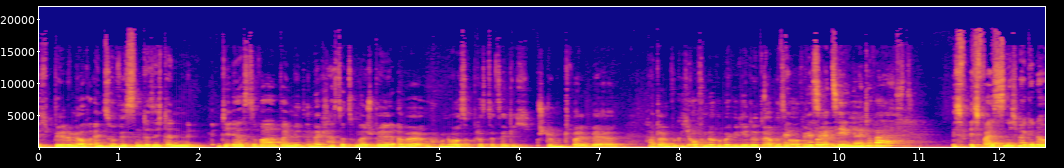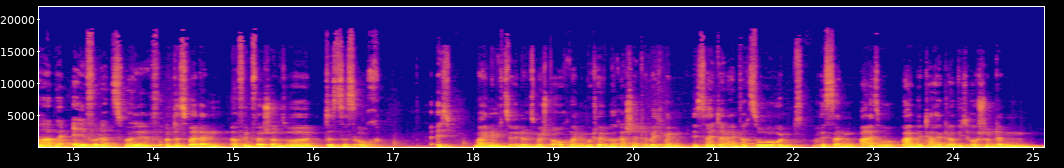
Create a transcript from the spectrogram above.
ich bilde mir auch ein zu wissen, dass ich dann die erste war bei mir in der Klasse zum Beispiel, aber who knows, ob das tatsächlich stimmt, weil wer hat dann wirklich offen darüber geredet, aber es war auf jeden Fall. Willst du erzählen, wer du warst? ich, ich weiß es nicht mehr genau, aber elf oder zwölf und das war dann auf jeden Fall schon so, dass das auch, ich meine mich zu erinnern, zum Beispiel auch meine Mutter überrascht hat, aber ich meine, ist halt dann einfach so und ist dann, also war mir da, glaube ich, auch schon dann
